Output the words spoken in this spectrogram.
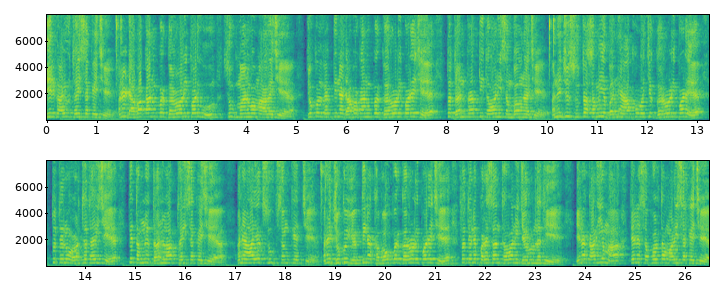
દીર્ઘાયુ થઈ શકે છે. અને ડાબા કાન ઉપર ગરોળી પડવું શુભ માનવામાં આવે છે. જો કોઈ વ્યક્તિના ડાબા કાન ઉપર ગરોળી પડે છે, તો ધન પ્રાપ્તિ થવાની સંભાવના છે. અને જો સૂતા સમયે બંને આંખો વચ્ચે ગરોળી પડે, તો તેનો અર્થ થાય છે કે તમને ધન લાભ થઈ શકે છે. અને આ એક શુભ સંકેત છે. અને જો કોઈ વ્યક્તિના ખભા ઉપર ગરોળી પડે છે, તો તેને પરેશાન થવાની જરૂર નથી. એના કાર્યમાં તેને સફળતા મળી શકે છે.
